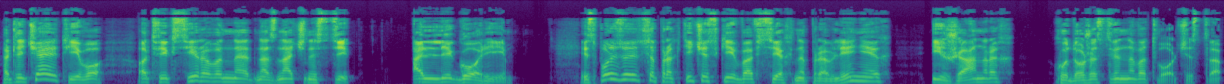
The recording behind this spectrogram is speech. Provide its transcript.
отличает его от фиксированной однозначности аллегории. Используется практически во всех направлениях и жанрах художественного творчества.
